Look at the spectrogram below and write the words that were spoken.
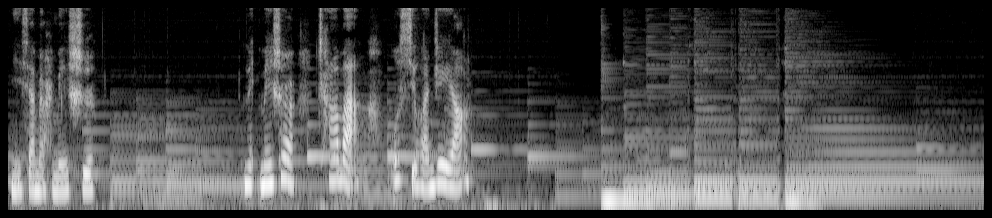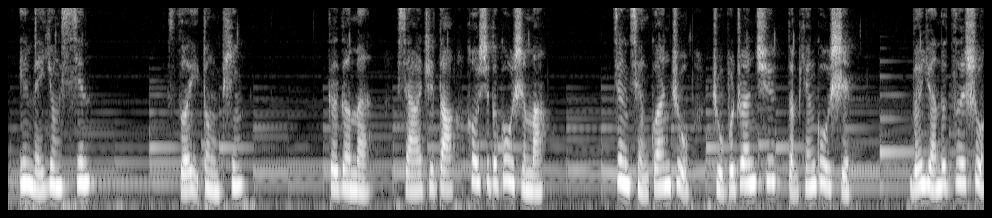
你下面还没湿？没没事儿，插吧，我喜欢这样。因为用心，所以动听。哥哥们。想要知道后续的故事吗？敬请关注主播专区短篇故事《文员的自述》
